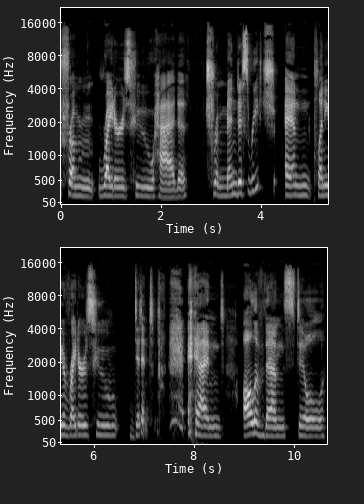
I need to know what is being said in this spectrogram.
from writers who had tremendous reach and plenty of writers who didn't. And all of them still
